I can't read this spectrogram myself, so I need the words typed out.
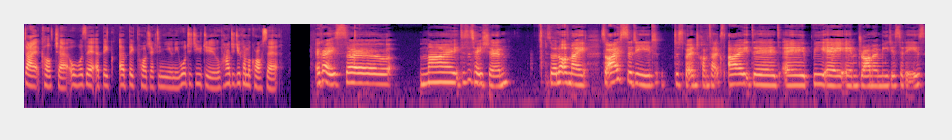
diet culture, or was it a big a big project in uni? What did you do? How did you come across it? okay, so my dissertation. So a lot of my so I studied just to put into context. I did a BA in drama and media studies.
